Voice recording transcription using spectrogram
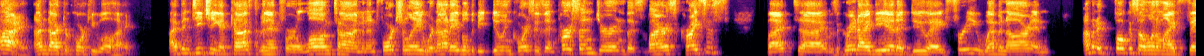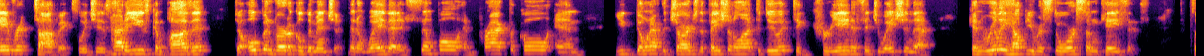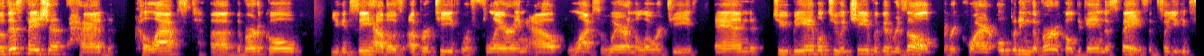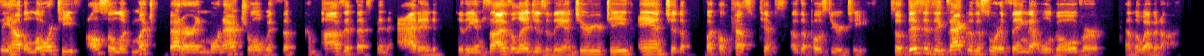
Hi, I'm Dr. Corky Willhite. I've been teaching at Cosmedent for a long time, and unfortunately, we're not able to be doing courses in person during this virus crisis. But uh, it was a great idea to do a free webinar, and I'm going to focus on one of my favorite topics, which is how to use composite to open vertical dimension in a way that is simple and practical, and you don't have to charge the patient a lot to do it to create a situation that can really help you restore some cases. So this patient had collapsed uh, the vertical. You can see how those upper teeth were flaring out, lots of wear on the lower teeth. And to be able to achieve a good result, required opening the vertical to gain the space. And so you can see how the lower teeth also look much better and more natural with the composite that's been added to the incisal edges of the anterior teeth and to the buccal cusp tips of the posterior teeth. So this is exactly the sort of thing that we'll go over on the webinar.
